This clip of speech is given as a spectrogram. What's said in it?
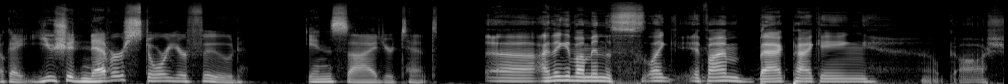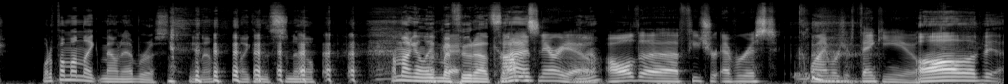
Okay. You should never store your food inside your tent. Uh, I think if I'm in the like, if I'm backpacking, oh gosh, what if I'm on like Mount Everest? You know, like in the snow. I'm not gonna leave my food outside. Common scenario. you know? All the future Everest climbers are thanking you. All of it.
